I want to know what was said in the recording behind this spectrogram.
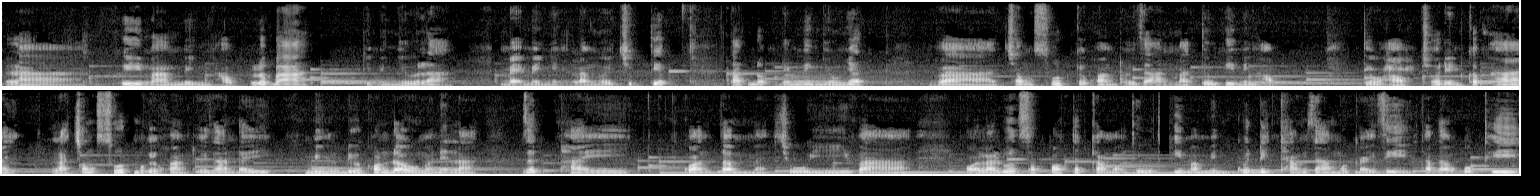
là khi mà mình học lớp 3 thì mình nhớ là mẹ mình ấy là người trực tiếp tác động đến mình nhiều nhất. Và trong suốt cái khoảng thời gian mà từ khi mình học tiểu học cho đến cấp 2 là trong suốt một cái khoảng thời gian đấy mình đứa con đầu mà nên là rất hay quan tâm này chú ý và gọi là luôn support tất cả mọi thứ. Khi mà mình quyết định tham gia một cái gì tham gia một cuộc thi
